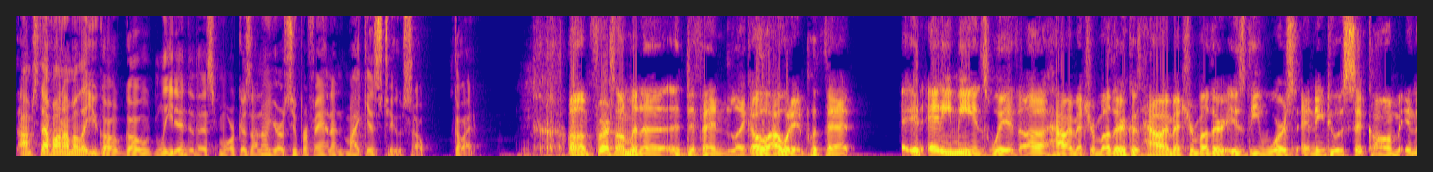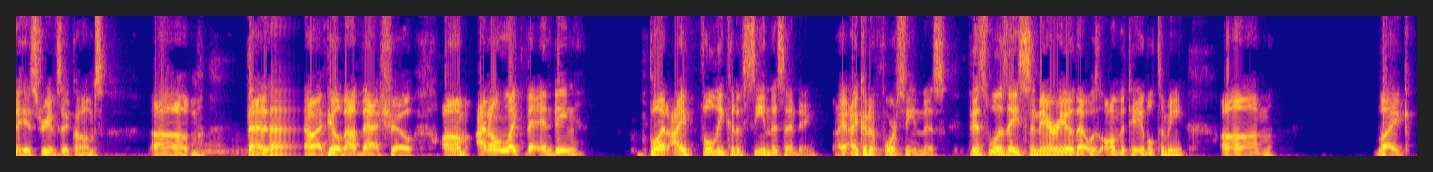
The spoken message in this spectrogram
um, Stefan, I'm gonna let you go go lead into this more because I know you're a super fan and Mike is too. So go ahead. Um, first, I'm gonna uh, defend like, oh, I wouldn't put that in any means with uh, How I Met Your Mother because How I Met Your Mother is the worst ending to a sitcom in the history of sitcoms. Um, that is how I feel about that show. Um, I don't like the ending, but I fully could have seen this ending. I, I could have foreseen this. This was a scenario that was on the table to me. Um, like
